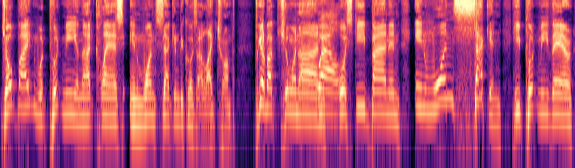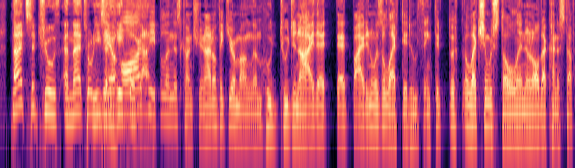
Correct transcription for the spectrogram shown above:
Joe Biden would put me in that class in one second because I like Trump. Forget about QAnon Well- or Steve Bannon. In one second, he put me there. That's the truth, and that's what he's there a hateful are guy. people in this country, and I don't think you're among them, who who deny that that Biden was elected, who think that the election was stolen, and all that kind of stuff.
